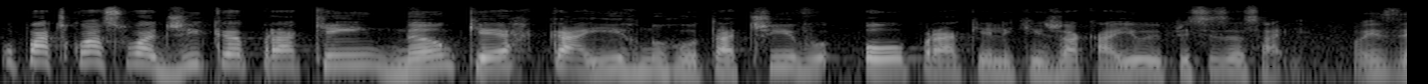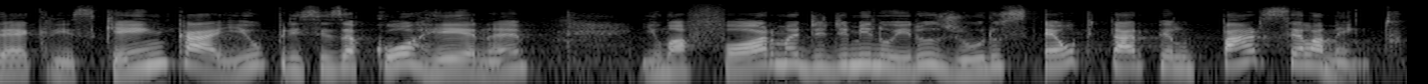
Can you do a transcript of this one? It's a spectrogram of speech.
O Paty, qual a sua dica para quem não quer cair no rotativo ou para aquele que já caiu e precisa sair? Pois é, Cris, quem caiu precisa correr, né? E uma forma de diminuir os juros é optar pelo parcelamento.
